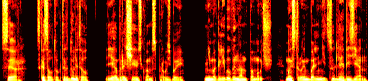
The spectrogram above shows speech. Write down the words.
«Сэр», — сказал доктор Дулитл, — «я обращаюсь к вам с просьбой. Не могли бы вы нам помочь? Мы строим больницу для обезьян.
